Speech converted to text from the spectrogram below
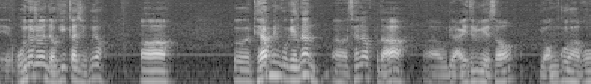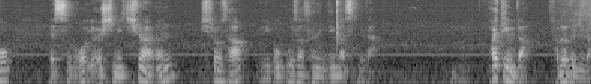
예, 오늘은 여기까지고요. 어, 그 대한민국에는 어, 생각보다 어, 우리 아이들을 위해서 연구하고 애쓰고 열심히 치료하는 치료사 그리고 의사 선생님들이 많습니다. 음, 화이팅입니다. 감사드립니다.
